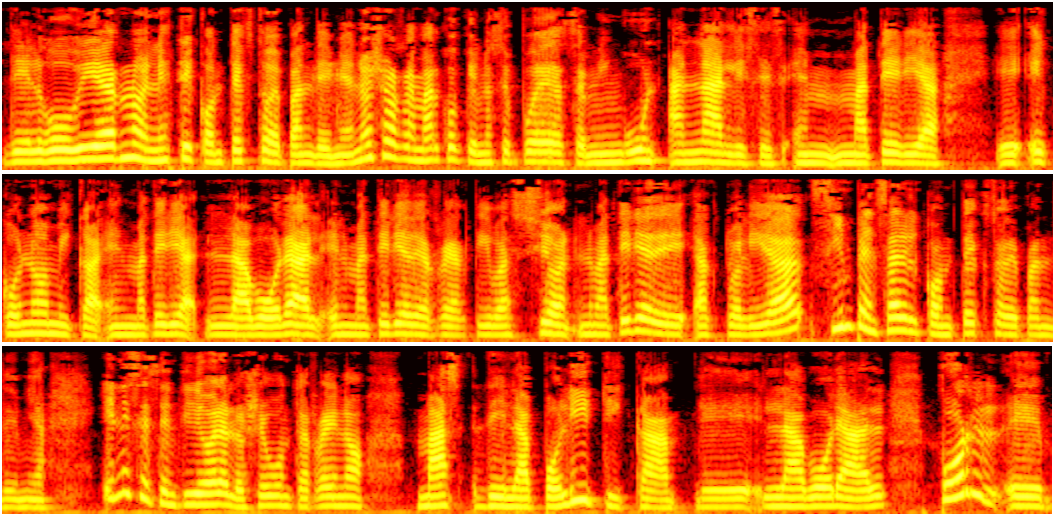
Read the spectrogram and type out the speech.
del gobierno en este contexto de pandemia. No, yo remarco que no se puede hacer ningún análisis en materia eh, económica, en materia laboral, en materia de reactivación, en materia de actualidad, sin pensar el contexto de pandemia. En ese sentido, ahora lo llevo a un terreno más de la política eh, laboral. Por, eh,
